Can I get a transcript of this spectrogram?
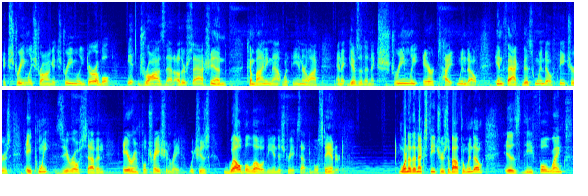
extremely strong, extremely durable, it draws that other sash in, combining that with the interlock, and it gives it an extremely airtight window. In fact, this window features a 0.07 air infiltration rate, which is well below the industry acceptable standard. One of the next features about the window is the full length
